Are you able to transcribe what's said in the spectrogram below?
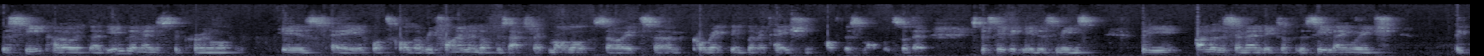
the C code that implements the kernel is a what's called a refinement of this abstract model. So it's um, correct implementation of this model. So that specifically this means the under the semantics of the C language, the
